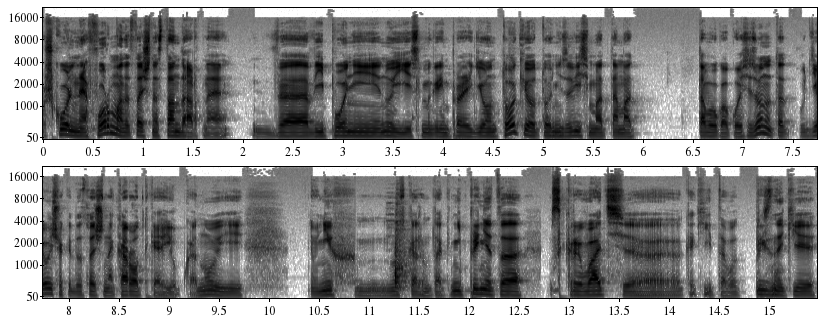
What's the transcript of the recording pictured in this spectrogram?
школьная форма достаточно стандартная. В, Японии, ну, если мы говорим про регион Токио, то независимо от, там, от того, какой сезон, это у девочек достаточно короткая юбка. Ну и у них, ну, скажем так, не принято скрывать э, какие-то вот признаки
